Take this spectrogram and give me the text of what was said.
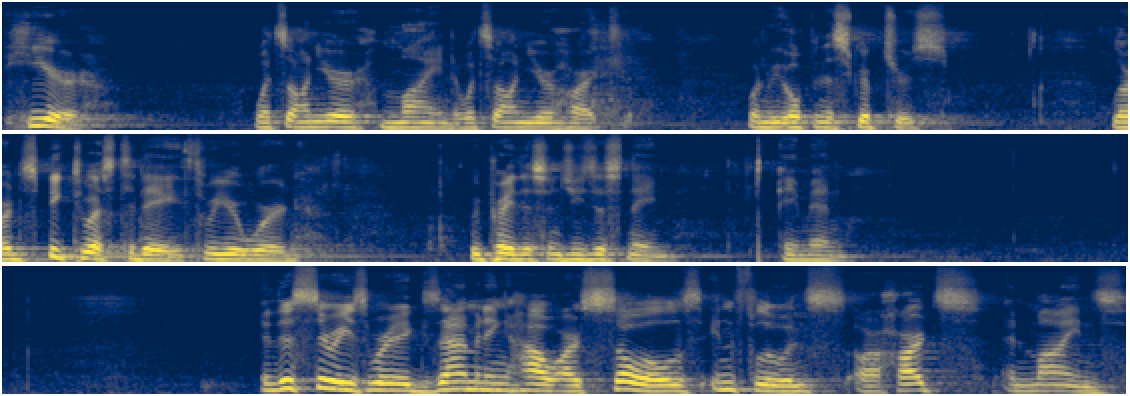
hear what's on your mind, what's on your heart when we open the scriptures. Lord, speak to us today through your word. We pray this in Jesus' name. Amen. In this series, we're examining how our souls influence our hearts and minds.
